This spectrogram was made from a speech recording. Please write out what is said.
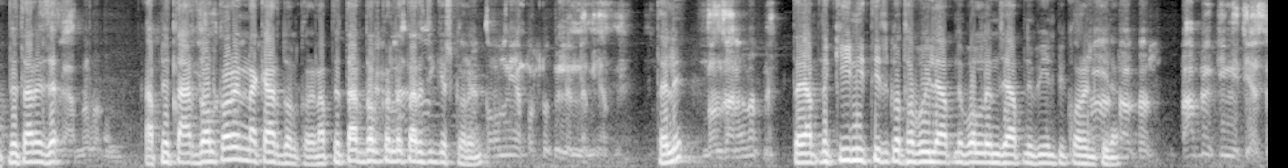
আপনি তারে আপনি তার দল করেন না কার দল করেন? আপনি তার দল করলে তারে জিজ্ঞেস করেন। তাইলে? তাই আপনি কি নীতির কথা বইলে আপনি বললেন যে আপনি বিএনপি করেন কিনা? আপনার কি নীতি আছে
